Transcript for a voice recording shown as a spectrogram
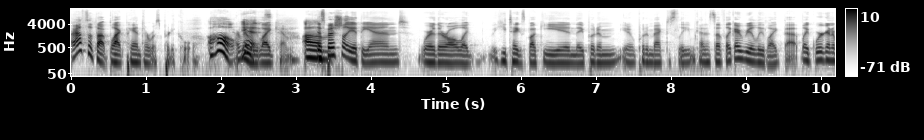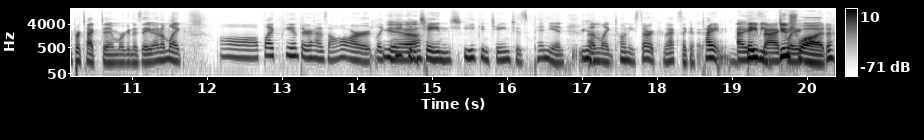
I also thought Black Panther was pretty cool. Oh, I really yes. like him, Um, especially at the end where they're all like, he takes Bucky and they put him, you know, put him back to sleep, kind of stuff. Like I really like that. Like we're gonna protect him, we're gonna save him. And I'm like, oh, Black Panther has a heart. Like he can change, he can change his opinion, Yeah. unlike Tony Stark who acts like a tight baby Exactly. douchewad.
